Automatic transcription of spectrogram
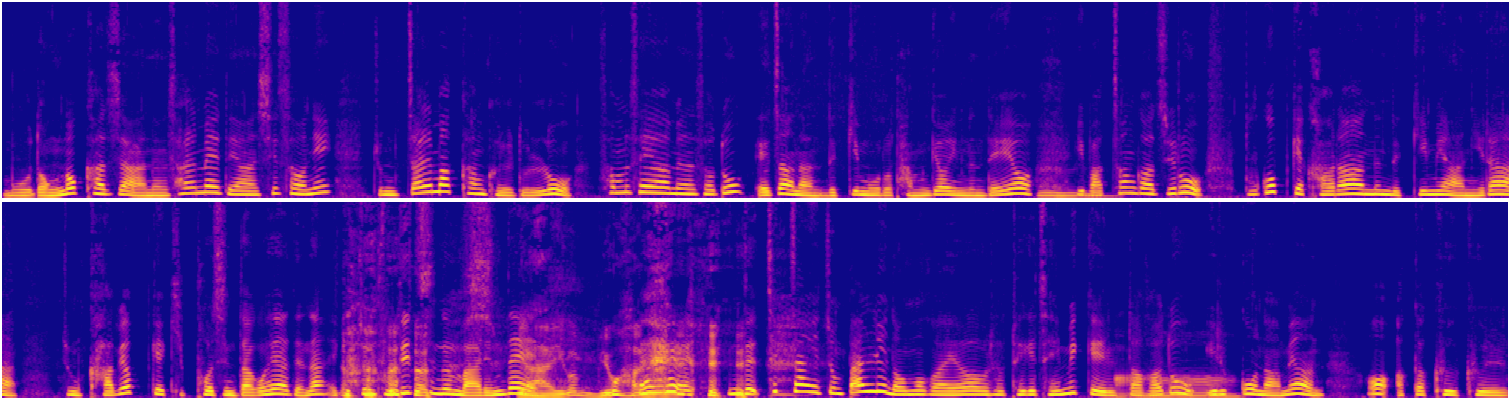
뭐 넉넉하지 않은 삶에 대한 시선이 좀 짤막한 글들로 섬세하면서도 애잔한 느낌으로 담겨 있는데요. 음. 이 마찬가지로 무겁게 가라앉는 느낌이 아니라 좀 가볍게 깊어진다고 해야 되나? 이렇게 좀 부딪히는 말인데. 야, 이건 묘하네. 근데 책장이 좀 빨리 넘어가요. 그래서 되게 재밌게 읽다가도 아. 읽고 나면 어 아까 그 글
